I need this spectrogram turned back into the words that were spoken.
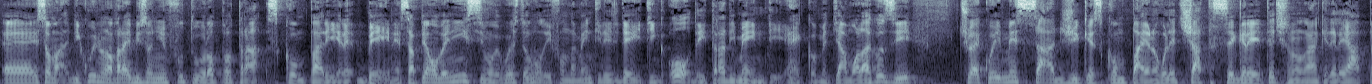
eh, insomma, di cui non avrai bisogno in futuro potrà scomparire. Bene, sappiamo benissimo che questo è uno dei fondamenti del dating o dei tradimenti, ecco, mettiamola così cioè quei messaggi che scompaiono, quelle chat segrete, ci sono anche delle app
